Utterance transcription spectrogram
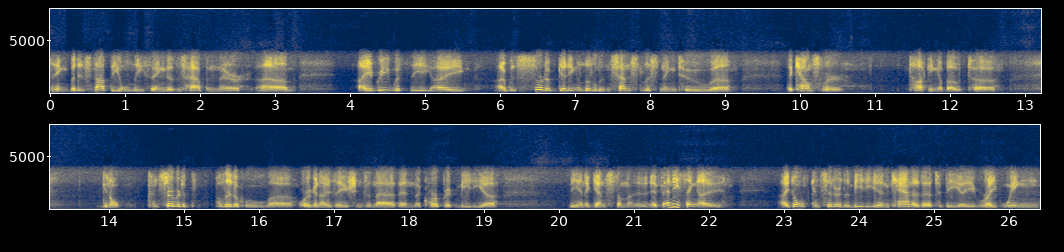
thing, but it's not the only thing that has happened there. Um, I agree with the I I was sort of getting a little incensed listening to uh, the counselor talking about uh, you know conservative political uh, organizations and that and the corporate media being against them. If anything, I I don't consider the media in Canada to be a right wing,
